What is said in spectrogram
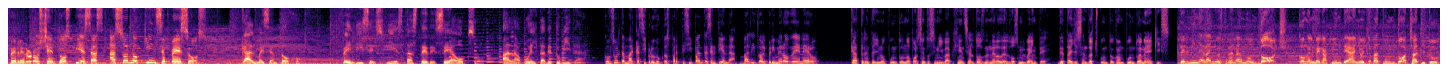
Ferrero Rocher dos piezas a solo 15 pesos. Calma ese antojo. Felices fiestas te desea OXO, a la vuelta de tu vida. Consulta marcas y productos participantes en tienda. Válido el primero de enero. K31.1% sin IVA, vigencia el 2 de enero del 2020. Detalles en dodge.com.mx. Termina el año estrenando un Dodge. Con el mega fin de año, llévate un Dodge Attitude,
